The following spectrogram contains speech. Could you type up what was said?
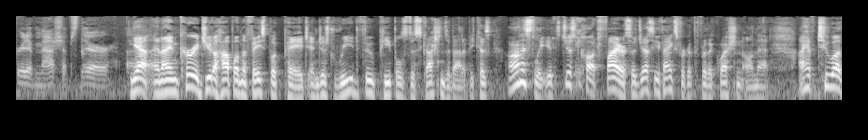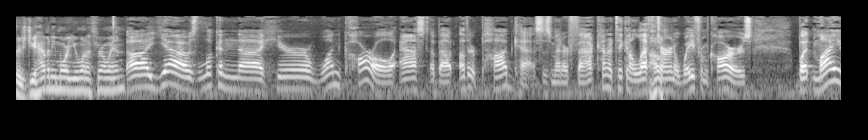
creative mashups there. Uh, Yeah, and I encourage you to hop on the Facebook page and just read through people's discussions about it because honestly, it's just caught fire. So Jesse, thanks for for the question on that. I have two others. Do you have any more you want to throw in? Uh, yeah, I was looking uh, here. One Carl asked about other podcasts. As a matter of fact, kind of taking a left turn away from cars. But my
